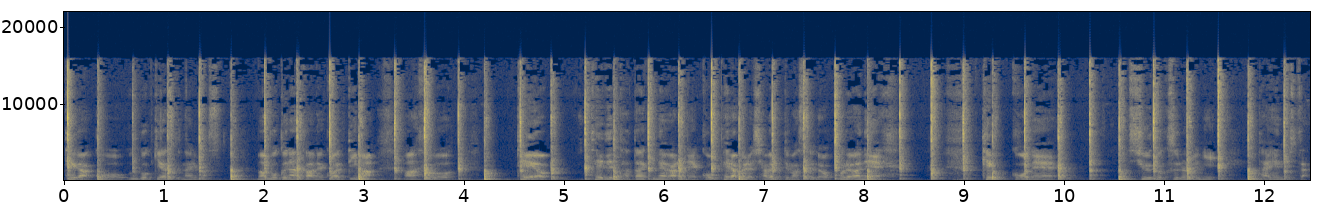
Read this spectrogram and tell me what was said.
手がこう動きやすくなります。まあ僕なんかはねこうやって今あの手を手で叩きながらねこうペラペラ喋ってますけどこれはね結構ね習得するのに大変でした。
